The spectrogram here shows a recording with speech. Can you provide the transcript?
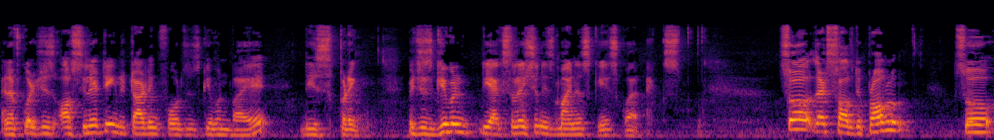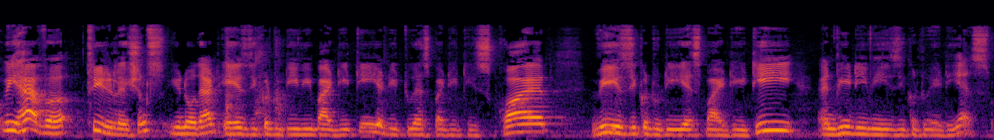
And of course it is oscillating. Retarding force is given by the spring which is given the acceleration is minus k square x. So let's solve the problem so we have uh, three relations you know that a is equal to dv by dt and d2s by dt square v is equal to ds by dt and v dv is equal to ads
